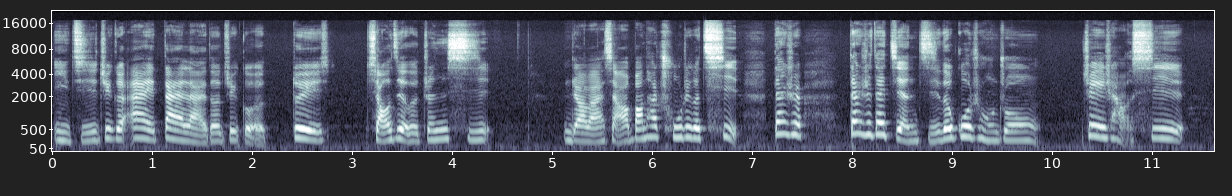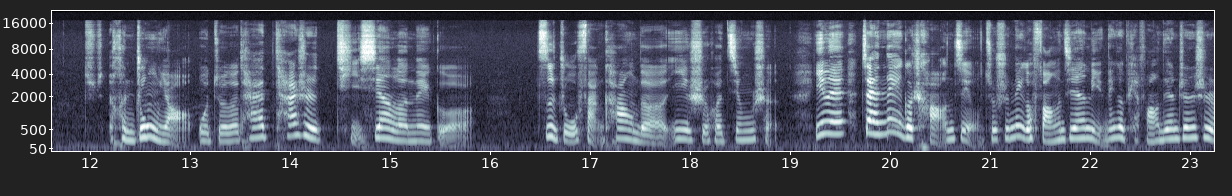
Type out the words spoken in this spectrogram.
以及这个爱带来的这个对小姐的珍惜，你知道吧？想要帮她出这个气，但是，但是在剪辑的过程中，这一场戏很重要，我觉得它它是体现了那个。自主反抗的意识和精神，因为在那个场景，就是那个房间里，那个房间真是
